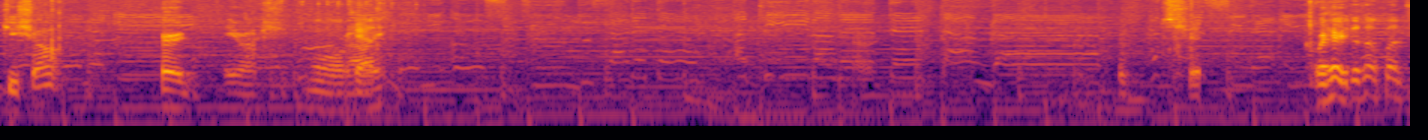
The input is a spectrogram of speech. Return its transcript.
G shot. Third. A rush. Oh, okay. Rally. Shit. Right here, he doesn't have punch.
